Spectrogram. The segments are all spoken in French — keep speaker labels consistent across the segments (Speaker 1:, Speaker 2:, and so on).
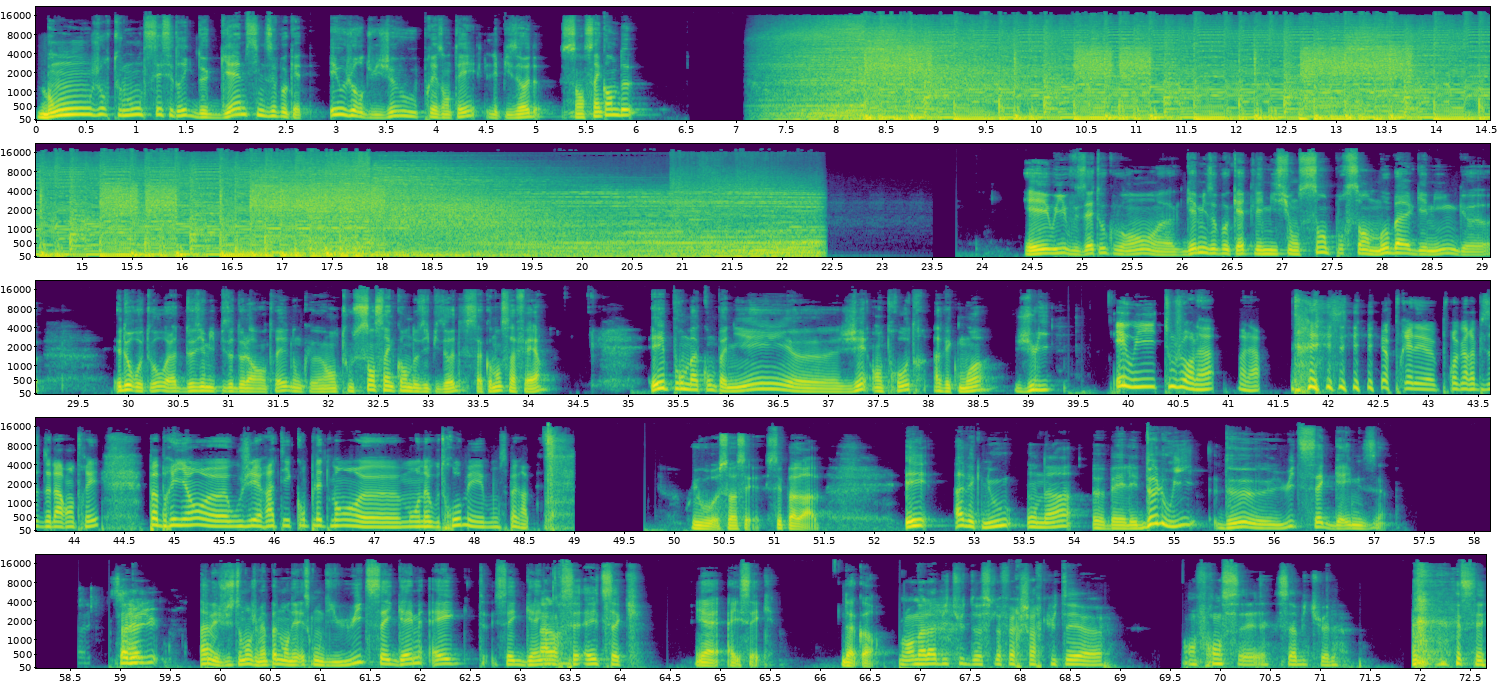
Speaker 1: Bonjour tout le monde, c'est Cédric de Games in the Pocket et aujourd'hui je vais vous présenter l'épisode 152. Et oui, vous êtes au courant, euh, Game in the Pocket, l'émission 100% mobile gaming, euh, est de retour. Voilà, deuxième épisode de la rentrée, donc euh, en tout 152 épisodes, ça commence à faire. Et pour m'accompagner, euh, j'ai entre autres avec moi Julie.
Speaker 2: Et oui, toujours là, voilà. Après le premier épisode de la rentrée, pas brillant euh, où j'ai raté complètement euh, mon outro, mais bon, c'est pas grave.
Speaker 1: Oui, ouais, ça c'est c'est pas grave. Et avec nous, on a euh, ben, les deux Louis de 8 Sec Games.
Speaker 3: Salut.
Speaker 1: Ah mais justement, j'ai même pas demandé, est-ce qu'on dit 8 Sec Games, 8 Sec Games
Speaker 3: Alors c'est 8 sec.
Speaker 1: Yeah, 8 Sec. D'accord.
Speaker 3: On a l'habitude de se le faire charcuter euh, en France, c'est c'est habituel.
